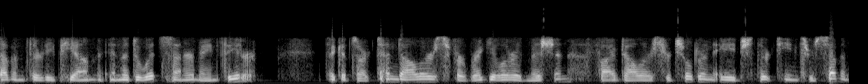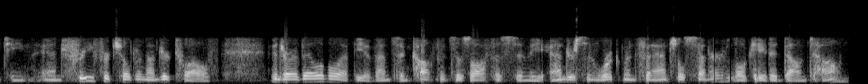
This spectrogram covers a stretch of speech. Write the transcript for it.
7:30 p.m. in the DeWitt Center main theater. Tickets are $10 for regular admission, $5 for children aged 13 through 17, and free for children under 12, and are available at the Events and Conferences office in the Anderson Werkman Financial Center located downtown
